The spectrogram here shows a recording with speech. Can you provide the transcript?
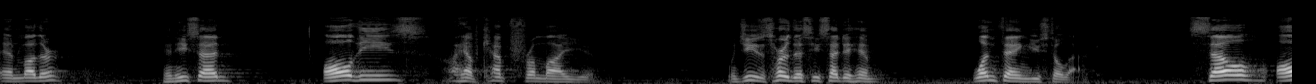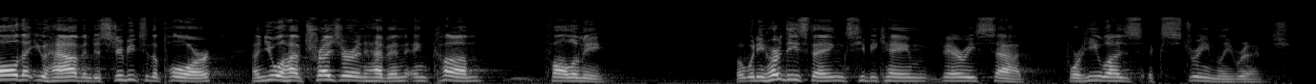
and mother. And he said, All these I have kept from my youth. When Jesus heard this, he said to him, One thing you still lack. Sell all that you have and distribute to the poor, and you will have treasure in heaven, and come, follow me. But when he heard these things, he became very sad, for he was extremely rich.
